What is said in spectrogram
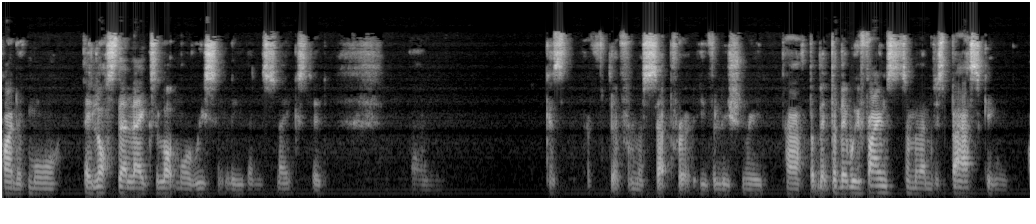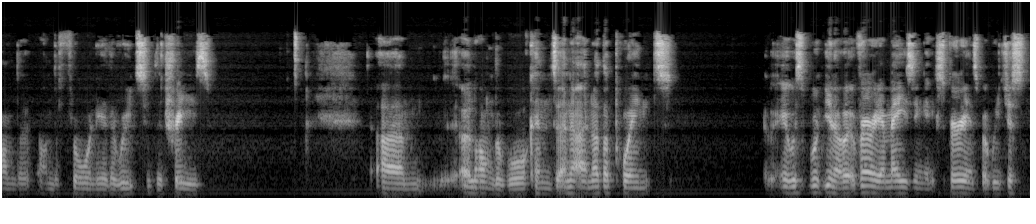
kind of more they lost their legs a lot more recently than snakes did, because um, they're from a separate evolutionary path. But they, but they, we found some of them just basking on the on the floor near the roots of the trees um, along the walk. And, and another point, it was you know a very amazing experience. But we just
